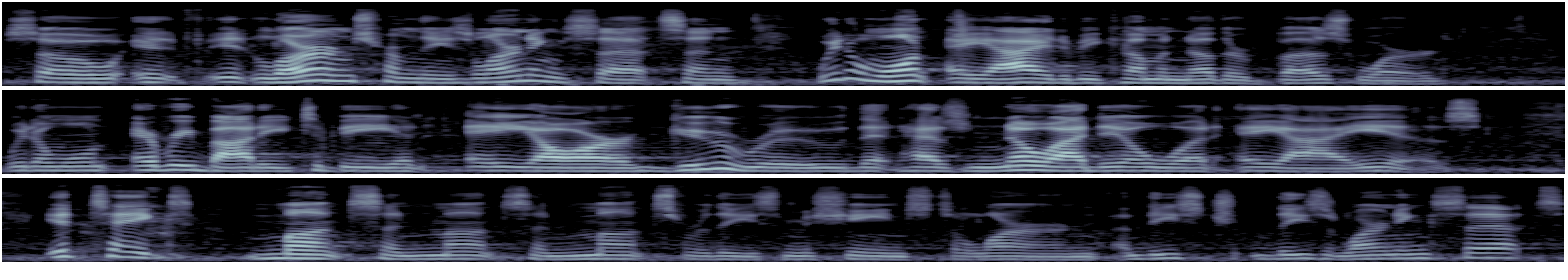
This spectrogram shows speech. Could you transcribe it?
So it it learns from these learning sets, and we don't want AI to become another buzzword. We don't want everybody to be an AR guru that has no idea what AI is. It takes months and months and months for these machines to learn. These these learning sets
